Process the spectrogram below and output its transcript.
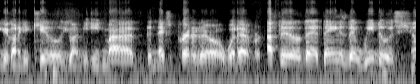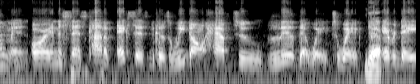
you're gonna get killed, you're gonna be eaten by the next predator or whatever. I feel that things that we do as human are in a sense kind of excess because we don't have to live that way to where Yeah. every day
